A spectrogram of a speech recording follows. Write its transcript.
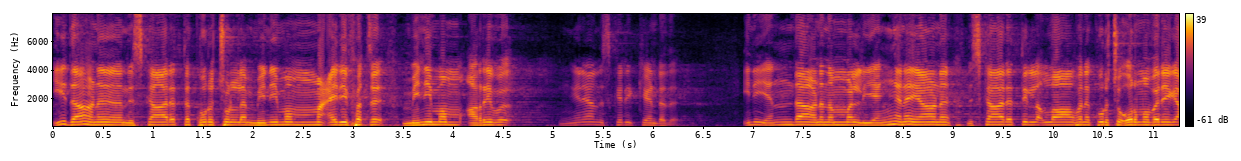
ഇതാണ് നിസ്കാരത്തെക്കുറിച്ചുള്ള മിനിമം അരിഫത്ത് മിനിമം അറിവ്. ഇങ്ങനെയാണ് നിസ്കരിക്കേണ്ടത്. ഇനി എന്താണ് നമ്മൾ എങ്ങനെയാണ് നിസ്കാരത്തിൽ അള്ളാഹുവിനെ കുറിച്ച് ഓർമ്മ വരിക?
